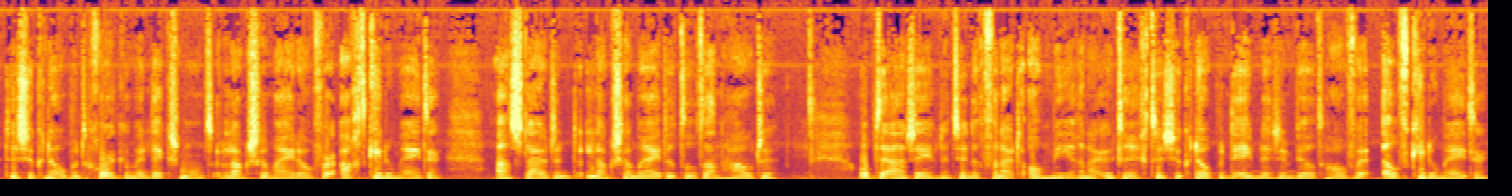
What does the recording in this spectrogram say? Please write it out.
tussen knooppunt Gorkum en Lexmond langzaam rijden over 8 kilometer. Aansluitend langzaam rijden tot aan Houten. Op de A27 vanuit Almere naar Utrecht tussen knooppunt Eemnes en Beeldhoven 11 kilometer.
